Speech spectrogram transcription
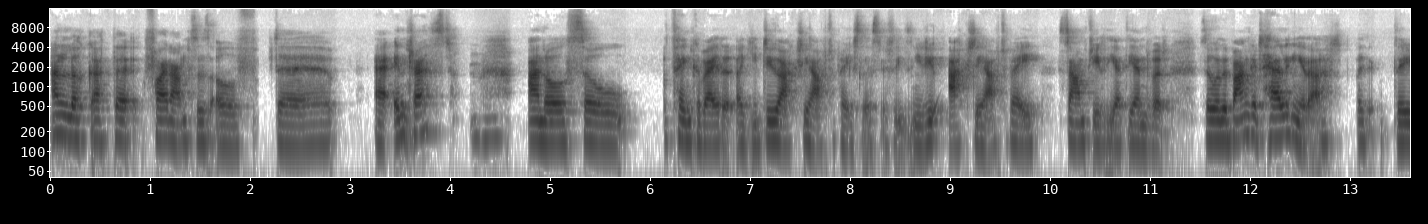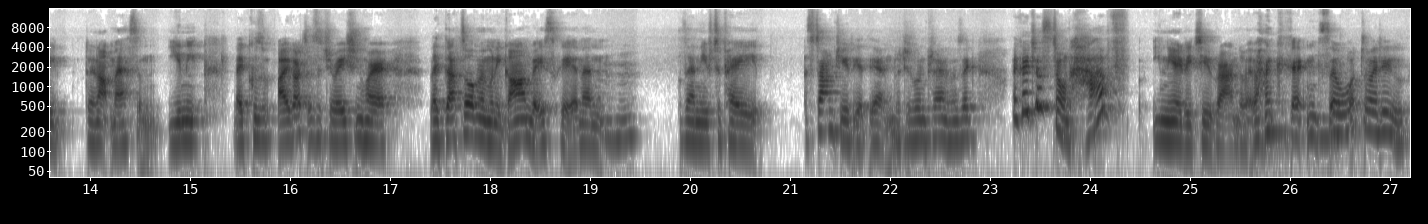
and look at the finances of the uh, interest, mm-hmm. and also think about it like you do actually have to pay solicitor fees and you do actually have to pay stamp duty at the end of it. So when the bank are telling you that, like they they're not messing. You need like because I got to a situation where like that's all my money gone basically, and then then you have to pay stamp duty at the end, which is one percent. I was like, like I just don't have nearly two grand in my bank account. So mm. what do I do?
